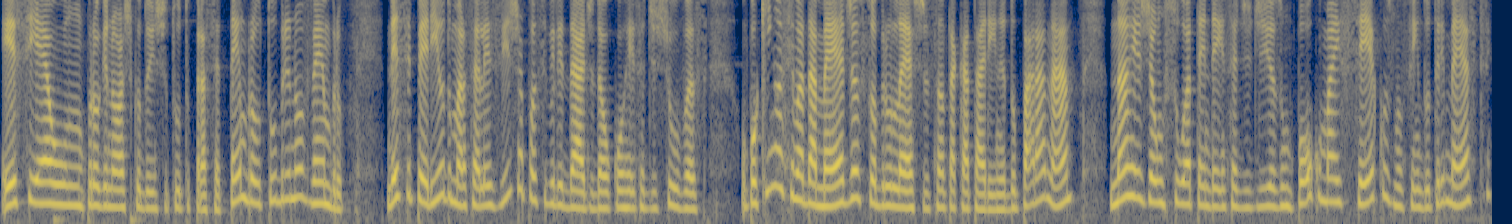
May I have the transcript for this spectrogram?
Esse é um prognóstico do Instituto para setembro, outubro e novembro. Nesse período, Marcela, existe a possibilidade da ocorrência de chuvas um pouquinho acima da média sobre o leste de Santa Catarina e do Paraná. Na região sul, a tendência é de dias um pouco mais secos no fim do trimestre.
